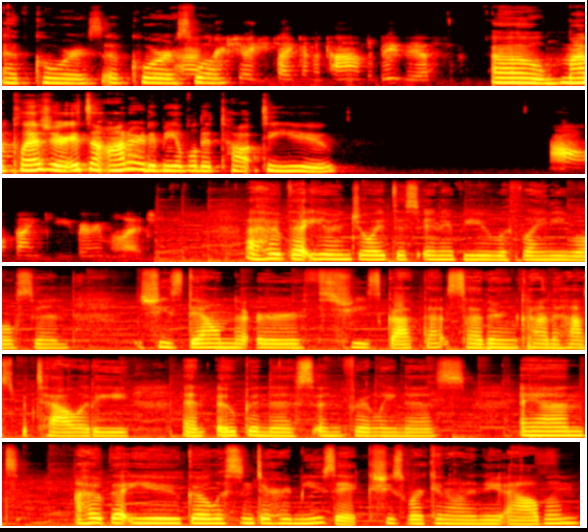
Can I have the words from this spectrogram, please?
Of course, of course. I Well, appreciate you taking the time to do this. oh, my pleasure. It's an honor to be able to talk to you. I hope that you enjoyed this interview with Lainey Wilson. She's down to earth. She's got that southern kind of hospitality and openness and friendliness. And I hope that you go listen to her music. She's working on a new album.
